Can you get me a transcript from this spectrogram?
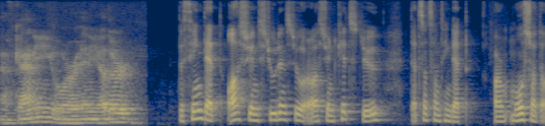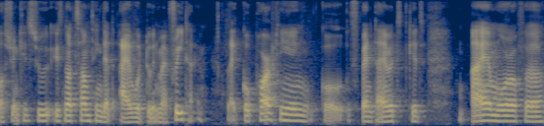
Afghani or any other? The thing that Austrian students do or Austrian kids do that's not something that or most of the Austrian kids do. It's not something that I would do in my free time, like go partying, go spend time with kids. I am more of a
